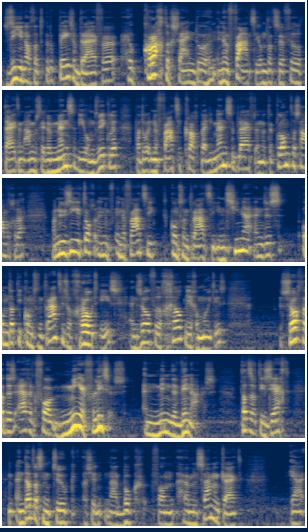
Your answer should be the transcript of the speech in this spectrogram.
zie je nog dat Europese bedrijven heel krachtig zijn door hun innovatie. Omdat ze veel tijd en aandacht besteden aan mensen die ontwikkelen, waardoor innovatiekracht bij die mensen blijft en met de klanten samen wordt gedaan. Maar nu zie je toch een innovatieconcentratie in China. En dus omdat die concentratie zo groot is en zoveel geld mee gemoeid is, zorgt dat dus eigenlijk voor meer verliezers en minder winnaars. Dat is wat hij zegt. En dat was natuurlijk, als je naar het boek van Herman Simon kijkt, ja,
